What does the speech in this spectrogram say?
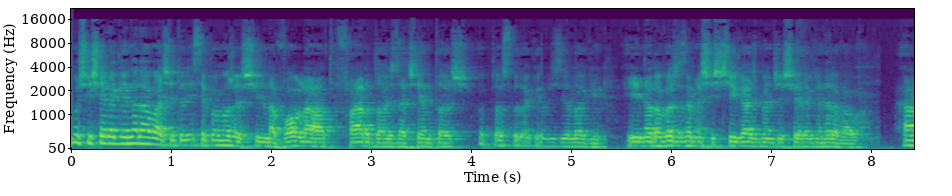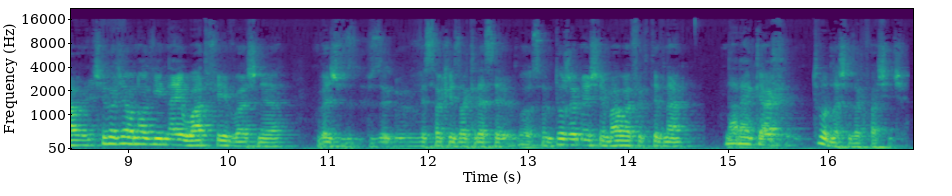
musi się regenerować i tu nic nie pomoże. Silna wola, twardość, zaciętość, po prostu takie fizjologii. I na rowerze zamiast się ścigać, będzie się regenerował. A jeśli chodzi o nogi, najłatwiej właśnie wejść w wysokie zakresy, bo są duże mięśnie, mało efektywne. Na rękach trudno się zakwasić.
